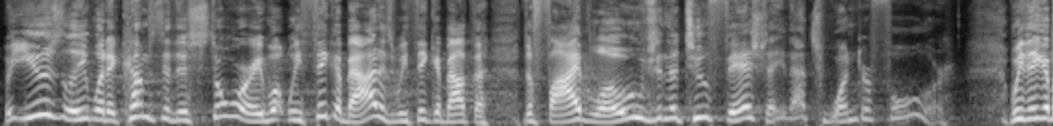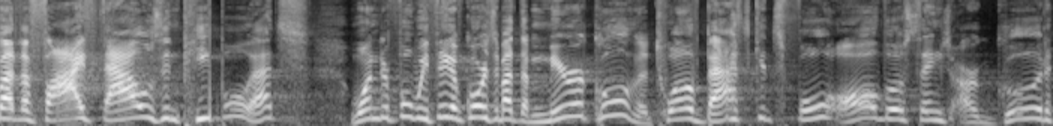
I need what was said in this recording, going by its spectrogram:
But usually, when it comes to this story, what we think about is we think about the, the five loaves and the two fish. Hey, that's wonderful. Or we think about the 5,000 people. That's wonderful. We think, of course, about the miracle and the 12 baskets full. All those things are good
